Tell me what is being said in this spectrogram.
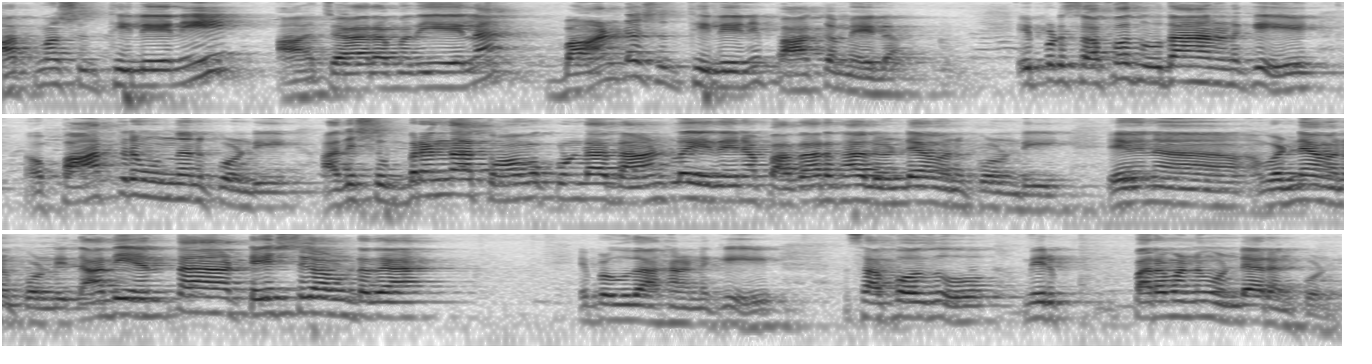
ఆత్మశుద్ధి లేని ఆచారమదేల బాండశుద్ధి లేని పాకమేల ఇప్పుడు సపోజ్ ఉదాహరణకి పాత్ర ఉందనుకోండి అది శుభ్రంగా తోమకుండా దాంట్లో ఏదైనా పదార్థాలు వండామనుకోండి ఏదైనా వండామనుకోండి అది ఎంత టేస్ట్గా ఉంటుందా? ఇప్పుడు ఉదాహరణకి సపోజు మీరు పరమన్నం వండారనుకోండి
